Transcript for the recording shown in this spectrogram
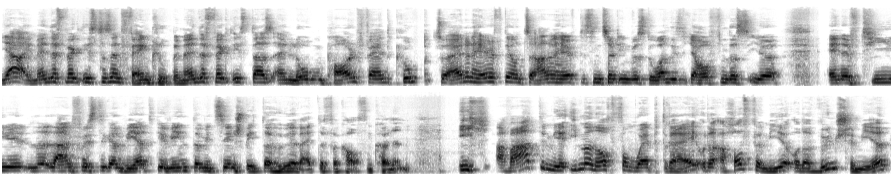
ja, im Endeffekt ist das ein Fanclub. Im Endeffekt ist das ein Logan Paul Fanclub zur einen Hälfte und zur anderen Hälfte sind es halt Investoren, die sich erhoffen, dass ihr NFT langfristig an Wert gewinnt, damit sie in später Höhe weiterverkaufen können. Ich erwarte mir immer noch vom Web 3 oder erhoffe mir oder wünsche mir,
